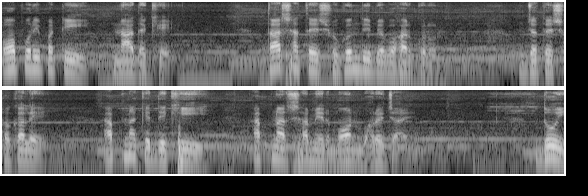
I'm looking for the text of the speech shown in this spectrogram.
অপরিপাটি না দেখে। তার সাথে সুগন্ধি ব্যবহার করুন, যাতে সকালে আপনাকে দেখি আপনার স্বামীর মন ভরে যায়। দুই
